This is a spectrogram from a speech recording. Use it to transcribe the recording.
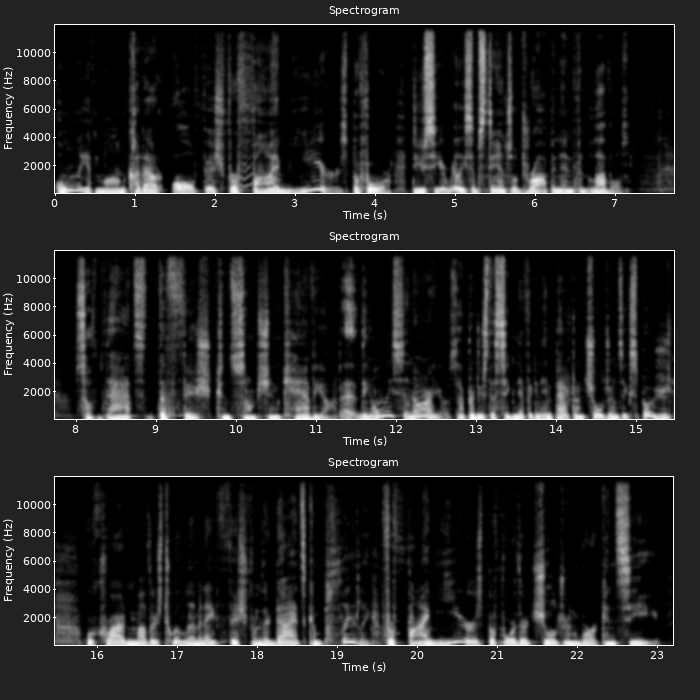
Only if mom cut out all fish for five years before do you see a really substantial drop in infant levels. So that's the fish consumption caveat. Uh, the only scenarios that produced a significant impact on children's exposures required mothers to eliminate fish from their diets completely for five years before their children were conceived.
